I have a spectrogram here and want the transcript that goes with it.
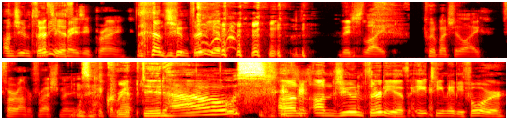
On June That's a 30th, crazy prank. on June 30th, They just like put a bunch of like fur on a freshman. It was and a kicked them cryptid house. on on June 30th, 1884,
